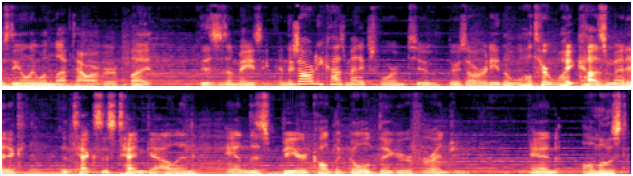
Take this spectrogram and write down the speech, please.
is the only one left, however, but this is amazing. And there's already cosmetics for him too. There's already the Walter White cosmetic, the Texas 10 gallon, and this beard called the Gold Digger for Engie. And almost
